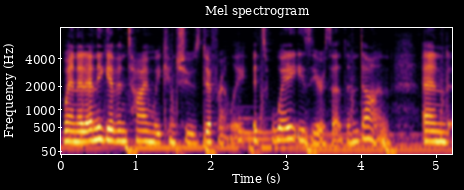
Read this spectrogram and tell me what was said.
when at any given time we can choose differently. It's way easier said than done. And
